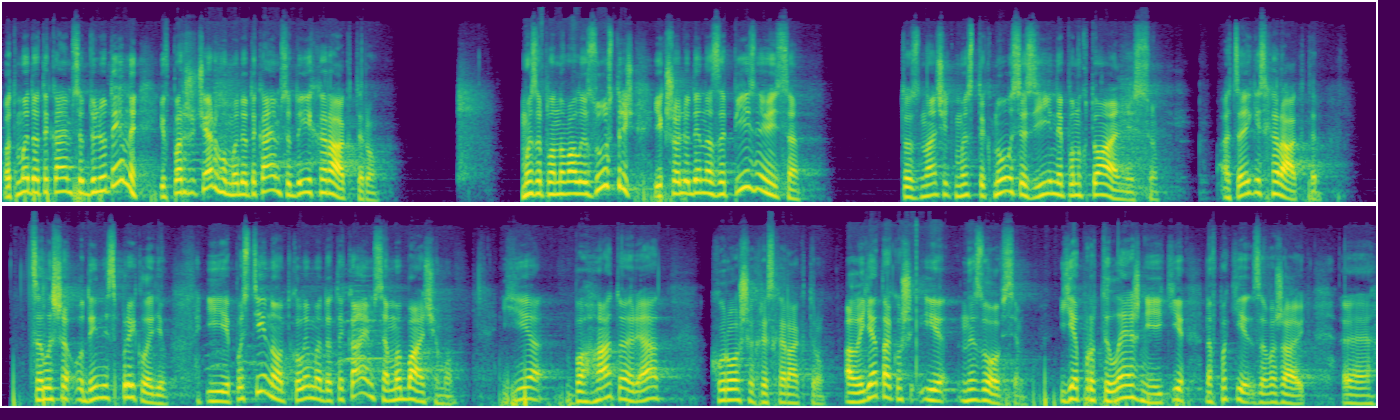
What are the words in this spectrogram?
От ми дотикаємося до людини, і в першу чергу ми дотикаємося до її характеру. Ми запланували зустріч, якщо людина запізнюється, то значить ми стикнулися з її непунктуальністю. А це якийсь характер. Це лише один із прикладів. І постійно, от коли ми дотикаємося, ми бачимо, є багато ряд хороших рис характеру, але є також і не зовсім. Є протилежні, які навпаки заважають. Е,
